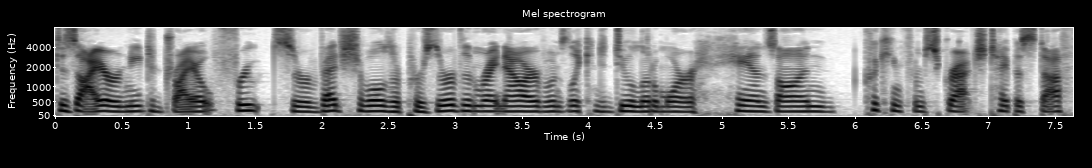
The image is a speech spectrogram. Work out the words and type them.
desire or need to dry out fruits or vegetables or preserve them right now. Everyone's looking to do a little more hands on cooking from scratch type of stuff.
